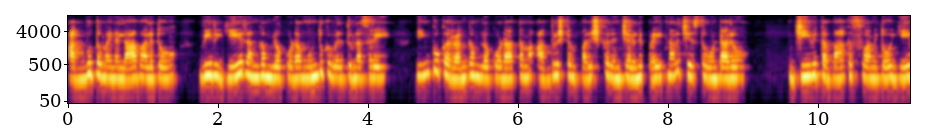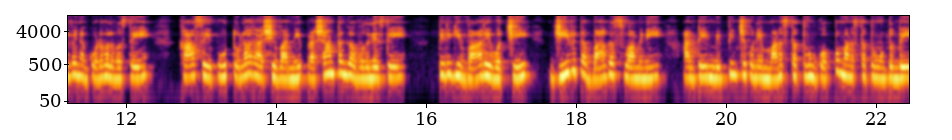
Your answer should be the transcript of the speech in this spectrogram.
అద్భుతమైన లాభాలతో వీరు ఏ రంగంలో కూడా ముందుకు వెళుతున్నా సరే ఇంకొక రంగంలో కూడా తమ అదృష్టం పరిష్కరించాలని ప్రయత్నాలు చేస్తూ ఉంటారు. జీవిత భాగస్వామితో ఏవైనా గొడవలు వస్తే కాసేపు తులారాశి వారిని ప్రశాంతంగా వదిలేస్తే తిరిగి వారే వచ్చి జీవిత భాగస్వామిని అంటే మెప్పించుకునే మనస్తత్వం గొప్ప మనస్తత్వం ఉంటుంది.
